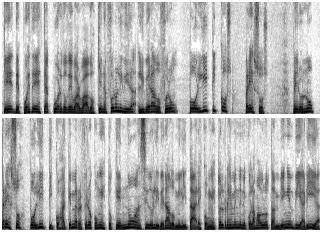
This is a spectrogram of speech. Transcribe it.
que después de este acuerdo de Barbados, quienes fueron liberados fueron políticos presos pero no presos políticos. ¿A qué me refiero con esto? Que no han sido liberados militares. Con esto el régimen de Nicolás Maduro también enviaría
